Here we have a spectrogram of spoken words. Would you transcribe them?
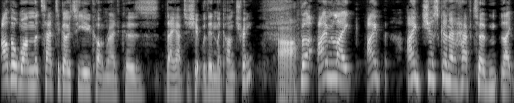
other one that's had to go to you Conrad because they have to ship within the country. Ah, But I'm like, I, I'm just gonna have to like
